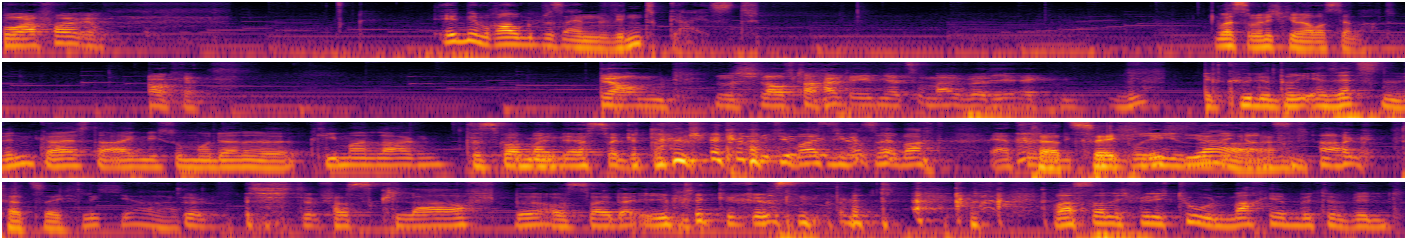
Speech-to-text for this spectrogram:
Hohe Erfolge. In dem Raum gibt es einen Windgeist. Du weißt aber nicht genau, was der macht. Okay. Ja, und ich laufe da halt eben jetzt immer über die Ecken. Der kühle Brie ersetzen Windgeister eigentlich so moderne Klimaanlagen? Das war mein erster Gedanke. Die weiß nicht, was er macht. Er hat Tatsächlich Brise ja. Den ganzen Tag. Tatsächlich ja. Der, der versklavt, ne, aus seiner Ebene gerissen. Was soll ich für dich tun? Mach hier bitte Wind.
